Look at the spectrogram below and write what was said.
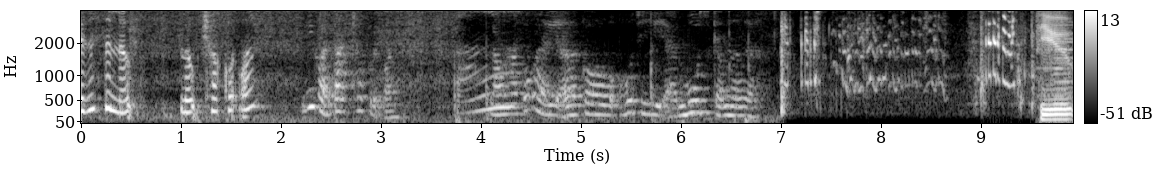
Is this the milk milk chocolate one? 呢个系 dark chocolate 云，楼下嗰个系诶个好似诶 mousse 咁样嘅。 Few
